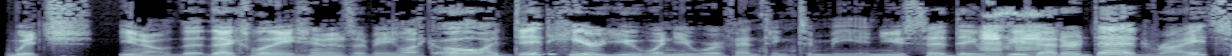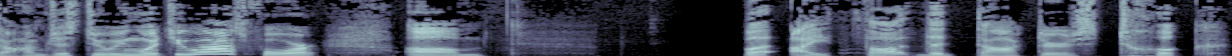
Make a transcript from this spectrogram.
which you know the, the explanation ends up being like oh i did hear you when you were venting to me and you said they would be Mhm. better dead right so i'm just doing what you asked for um but I thought the doctors took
